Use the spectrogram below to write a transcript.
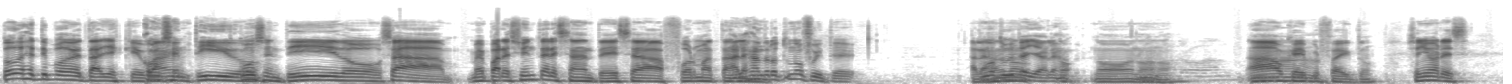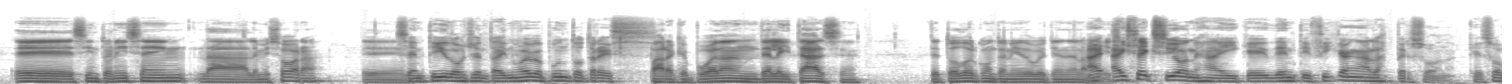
todo ese tipo de detalles que con sentido. Con sentido. O sea, me pareció interesante esa forma tan... Alejandro, ¿tú no fuiste? Alejandro, ¿No Alejandro? No, no, no. Ah, ok, ah. perfecto. Señores, eh, sintonicen la, emisora. Eh, Sentido 89.3. Para que puedan deleitarse de todo el contenido que tiene la hay, Hay secciones ahí que identifican a las personas, que eso,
